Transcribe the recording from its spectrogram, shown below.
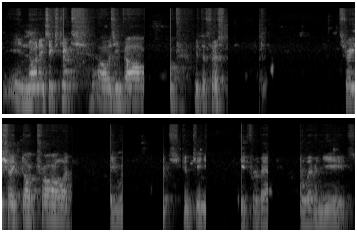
In 1968, I was involved with the first three sheepdog trial, which continued for about 11 years.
